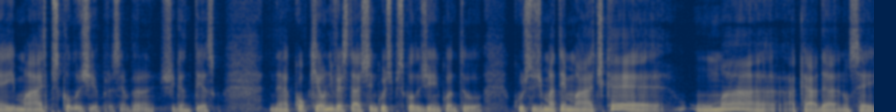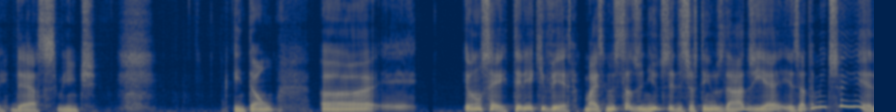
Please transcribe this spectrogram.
aí mais. Psicologia, por exemplo, é gigantesco. Né? Qualquer universidade tem curso de psicologia, enquanto curso de matemática é uma a cada, não sei, 10, 20. Então, uh, eu não sei, teria que ver. Mas nos Estados Unidos eles já têm os dados e é exatamente isso aí.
